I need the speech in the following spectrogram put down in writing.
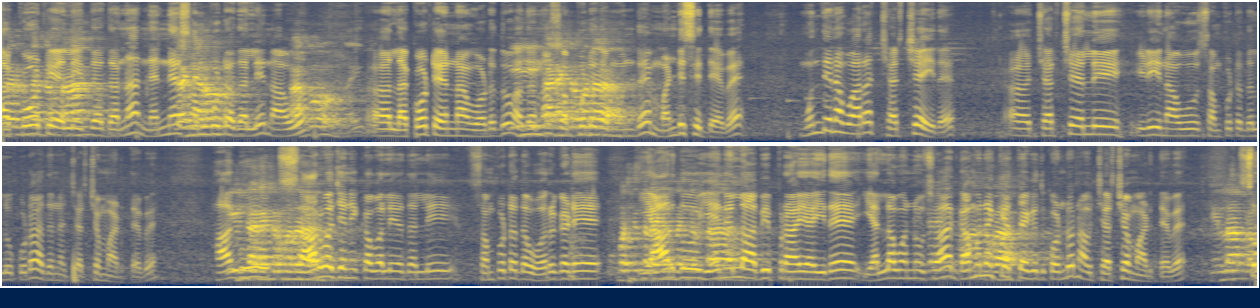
ಲಕೋಟೆಯಲ್ಲಿ ಇದ್ದದನ್ನು ನಿನ್ನೆ ಸಂಪುಟದಲ್ಲಿ ನಾವು ಲಕೋಟೆಯನ್ನು ಒಡೆದು ಅದನ್ನು ಸಂಪುಟದ ಮುಂದೆ ಮಂಡಿಸಿದ್ದೇವೆ. ಮುಂದಿನ ವಾರ ಚರ್ಚೆ ಇದೆ. ಚರ್ಚೆಯಲ್ಲಿ ಇಡೀ ನಾವು ಸಂಪುಟದಲ್ಲೂ ಕೂಡ ಅದನ್ನು ಚರ್ಚೆ ಮಾಡ್ತೇವೆ. ಹಾಗೂ ಸಾರ್ವಜನಿಕ ವಲಯದಲ್ಲಿ ಸಂಪುಟದ ಹೊರಗಡೆ ಯಾರ್ದು ಏನೆಲ್ಲ ಅಭಿಪ್ರಾಯ ಇದೆ ಎಲ್ಲವನ್ನು ಸಹ ಗಮನಕ್ಕೆ ತೆಗೆದುಕೊಂಡು ನಾವು ಚರ್ಚೆ ಮಾಡ್ತೇವೆ. ಸೊ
